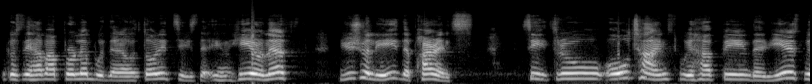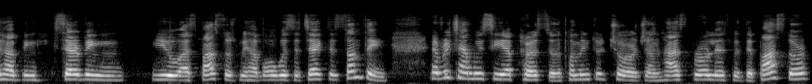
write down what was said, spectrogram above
Because they have a problem with their authorities in here on earth, usually the parents. See, through all times we have been the years we have been serving you as pastors, we have always detected something. Every time we see a person coming to church and has problems with the pastor,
